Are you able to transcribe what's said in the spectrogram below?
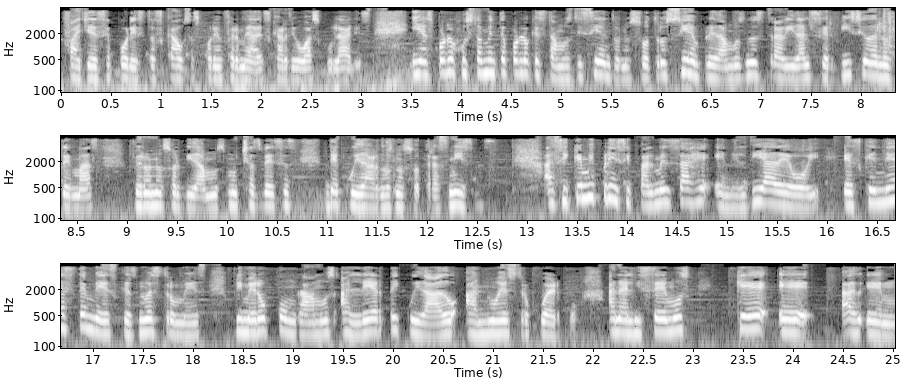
fallece por estas causas, por enfermedades cardiovasculares. Y es por lo, justamente por lo que estamos diciendo. Nosotros siempre damos nuestra vida al servicio de los demás, pero nos olvidamos muchas veces de cuidarnos nosotras mismas. Así que mi principal mensaje en el día de hoy es que en este mes, que es nuestro mes, primero pongamos alerta y cuidado a nuestro cuerpo. Analicemos qué eh, em,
